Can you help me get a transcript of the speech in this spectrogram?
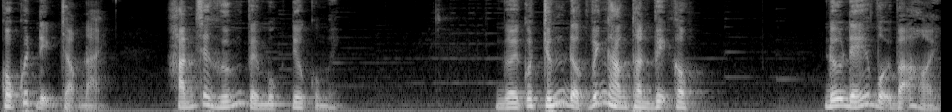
Có quyết định trọng đại, Hắn sẽ hướng về mục tiêu của mình. Người có chứng được vĩnh hằng thần vị không? Nữ đế vội vã hỏi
